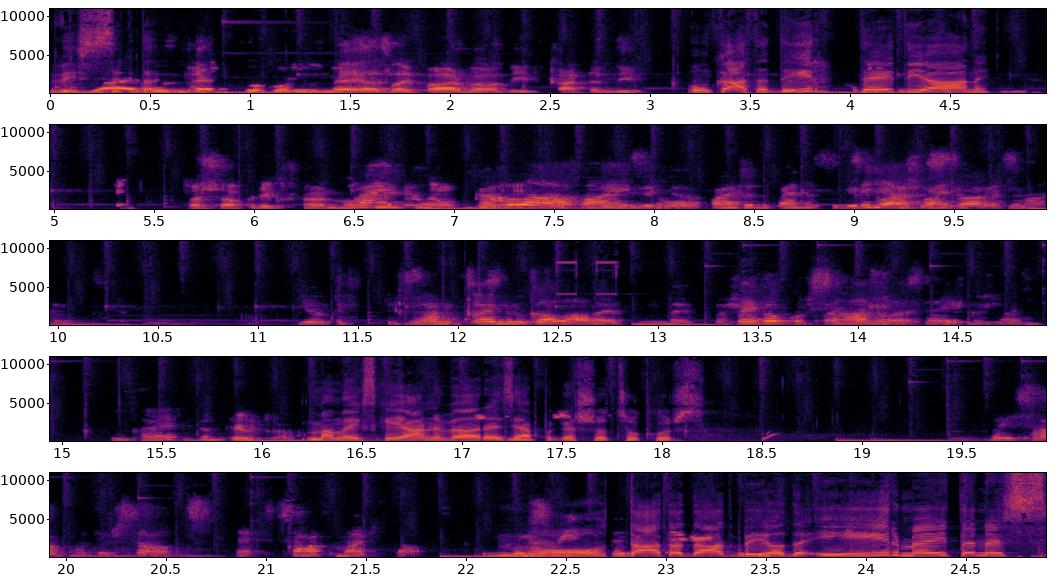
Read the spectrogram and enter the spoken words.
Viss Jā, ir es uzmēru kukurūzu mēles, lai pārbaudītu, kā tad ir. Un kā tad ir, tēti Jāni? pašā priekšā Vai noteikti nu nav. galā, vai nu, vai, tad vai nu pie dziļāk, vai nu pie saknes. sāniem. Jo vai nu galā, vai, vai, pašā, Vai kaut kur sānos iekšā. Okay. Man liekas, ka Jānis vēlreiz jāpagaršo cukurs. Vai sākumā ir salds? Nē, sākumā ir salds. No, tā tad atbilde ir meitenes.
